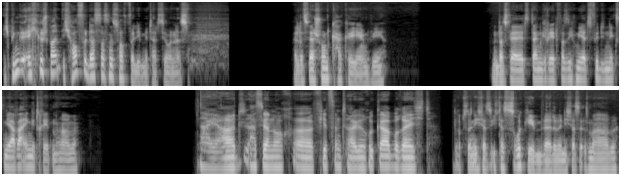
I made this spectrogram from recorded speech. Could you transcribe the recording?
ich bin echt gespannt. Ich hoffe, dass das eine Software-Limitation ist. Weil das wäre schon kacke irgendwie. Und das wäre jetzt dein Gerät, was ich mir jetzt für die nächsten Jahre eingetreten habe. Naja, du hast ja noch äh, 14 Tage Rückgaberecht. Glaubst du nicht, dass ich das zurückgeben werde, wenn ich das erstmal habe?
